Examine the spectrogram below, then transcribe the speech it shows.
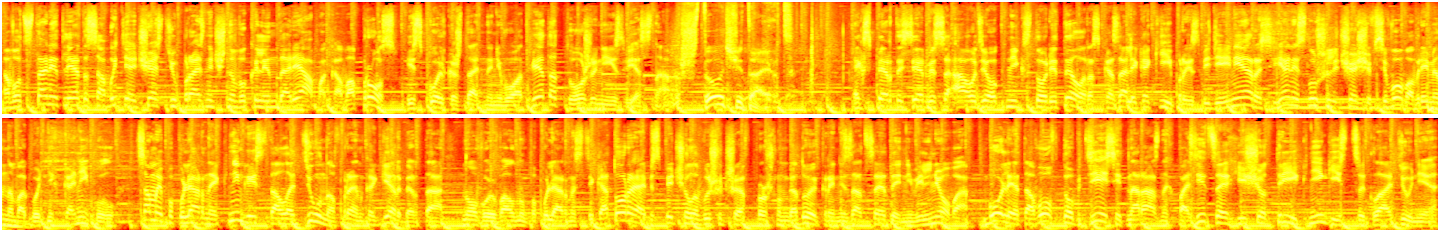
А вот станет ли это событие частью праздничного календаря, пока вопрос. И сколько ждать на него ответа, тоже неизвестно. Что читают? Эксперты сервиса аудиокниг Storytel рассказали, какие произведения россияне слушали чаще всего во время новогодних каникул. Самой популярной книгой стала «Дюна» Фрэнка Герберта, новую волну популярности которой обеспечила вышедшая в прошлом году экранизация Дэни Вильнева. Более того, в топ-10 на разных позициях еще три книги из цикла о Дюне.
